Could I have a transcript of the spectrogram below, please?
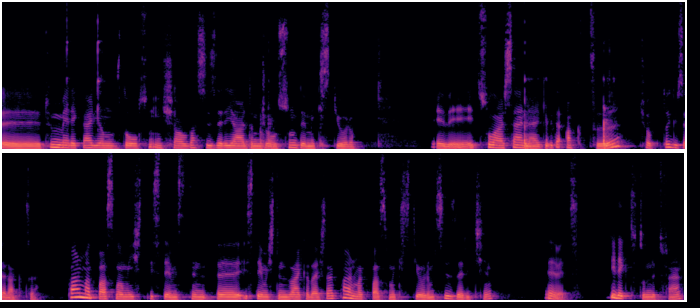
E, tüm melekler yanınızda olsun inşallah. Sizlere yardımcı olsun demek istiyorum. Evet, sular senler gibi de aktı. Çok da güzel aktı. Parmak basmamı istemiştin, e, istemiştiniz arkadaşlar. Parmak basmak istiyorum sizler için. Evet. Dilek tutun lütfen.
